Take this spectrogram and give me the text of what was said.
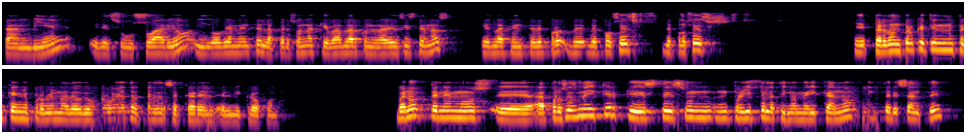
también de su usuario y obviamente la persona que va a hablar con el área de sistemas es la gente de, procesos. De procesos. Eh, perdón, creo que tiene un pequeño problema de audio. Voy a tratar de sacar el, micrófono. Bueno, tenemos eh, a Process Maker, que este es un, proyecto latinoamericano interesante.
